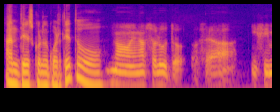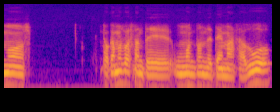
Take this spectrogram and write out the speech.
antes con el cuarteto? No, en absoluto. O sea, hicimos, tocamos bastante, un montón de temas a dúo,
